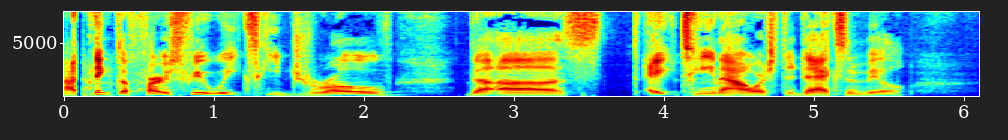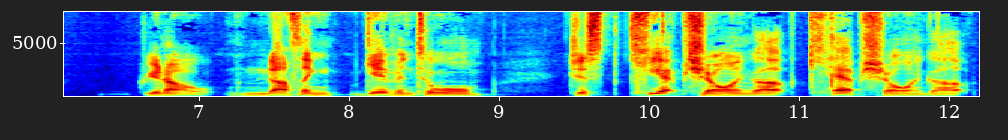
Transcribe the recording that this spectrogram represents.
I think the first few weeks he drove the uh, 18 hours to Jacksonville. You know, nothing given to him, just kept showing up, kept showing up.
